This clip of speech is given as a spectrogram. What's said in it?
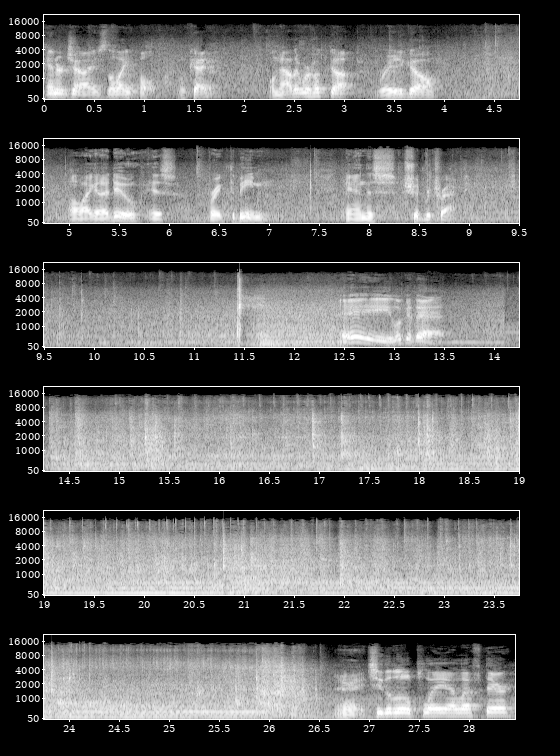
energize the light bulb, okay? Well, now that we're hooked up, ready to go, all I gotta do is break the beam, and this should retract. Hey, look at that. Alright, see the little play I left there?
